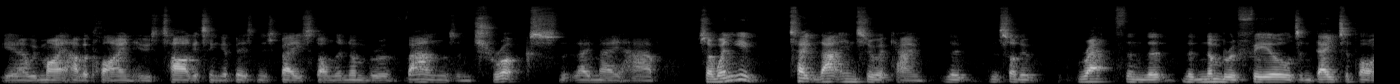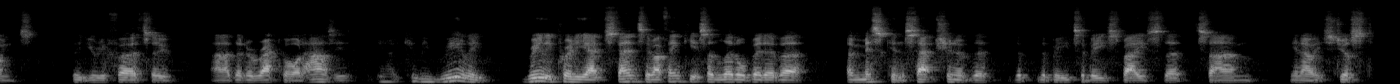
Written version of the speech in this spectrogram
you know, we might have a client who's targeting a business based on the number of vans and trucks that they may have. So, when you take that into account, the, the sort of breadth and the, the number of fields and data points that you refer to uh, that a record has is you know it can be really really pretty extensive. I think it's a little bit of a, a misconception of the, the, the B2B space that um, you know it's just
